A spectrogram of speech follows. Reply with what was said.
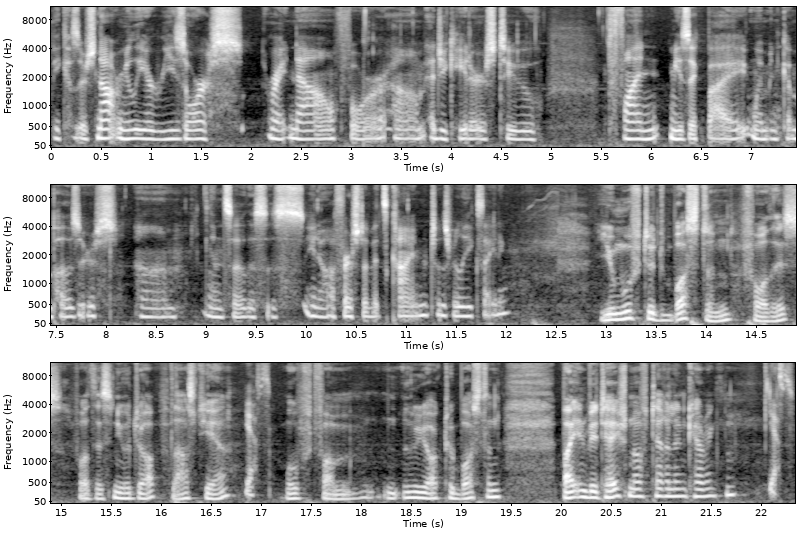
because there's not really a resource right now for um, educators to find music by women composers. Um, and so this is, you know, a first of its kind, which is really exciting. You moved to Boston for this for this new job last year. Yes. Moved from New York to Boston by invitation of Terri Lyne Carrington. Yes.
